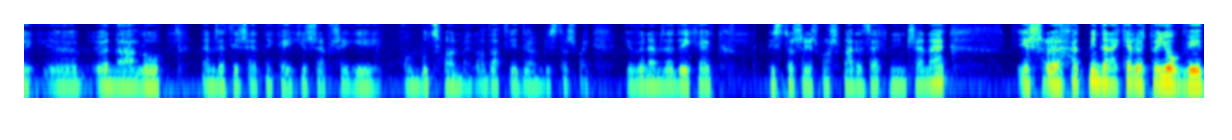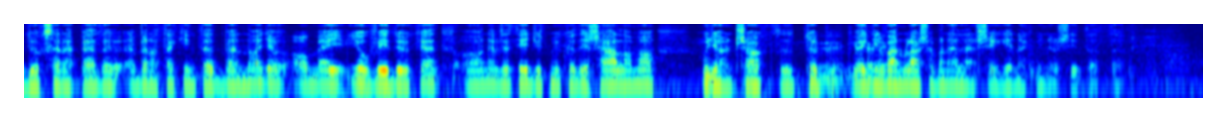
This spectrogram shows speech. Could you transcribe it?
önálló nemzet és etnikai kisebbségi ombudsman, meg adatvédelem biztos, meg jövő nemzedékek biztos, és most már ezek nincsenek. És hát mindenek előtt a jogvédők szerepe ebben a tekintetben nagy, amely jogvédőket a Nemzeti Együttműködés állama ugyancsak több megnyilvánulásában ellenségének minősítette.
